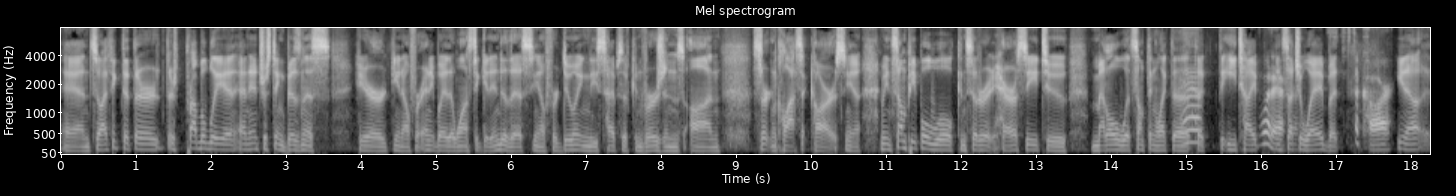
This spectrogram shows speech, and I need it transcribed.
And so I think that there there's probably a, an interesting business here. You know, for anybody that wants to get into this. You know, for doing these types of conversions on certain classic cars. You know, I mean, some people will consider it heresy to meddle with something like the Yeah. the, the E type in such a way, but It's a car. you know.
